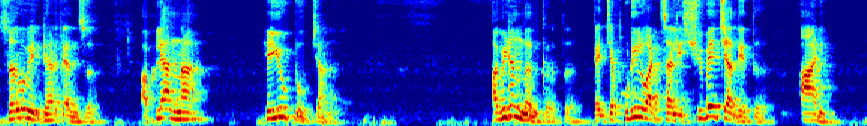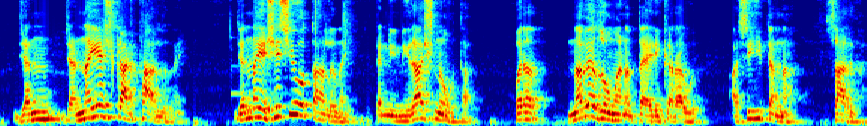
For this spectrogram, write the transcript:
सर्व विद्यार्थ्यांचं आपल्या अण्णा हे यूट्यूब चॅनल अभिनंदन करतं त्यांच्या पुढील वाटचालीस शुभेच्छा देतं आणि ज्यां ज्यांना यश काढता आलं नाही ज्यांना यशस्वी होता आलं नाही त्यांनी निराश न होता परत नव्या जोमानं तयारी करावं अशीही त्यांना साथ घाल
